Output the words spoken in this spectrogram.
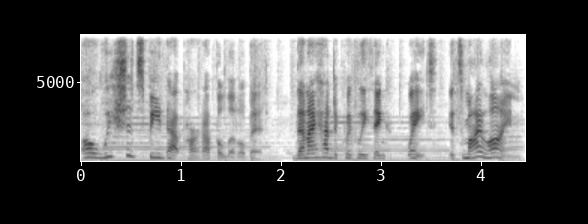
Oh, we should speed that part up a little bit. Then I had to quickly think, wait, it's my line.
